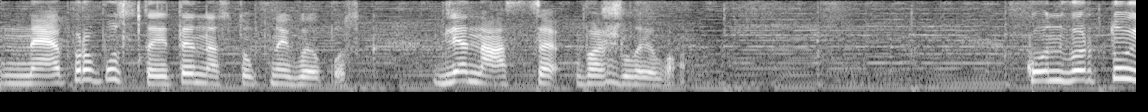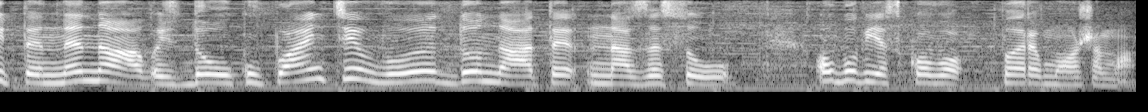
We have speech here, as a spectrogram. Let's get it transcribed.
не пропустити наступний випуск. Для нас це важливо. Конвертуйте ненависть до окупантів в донати на ЗСУ. Обов'язково переможемо.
